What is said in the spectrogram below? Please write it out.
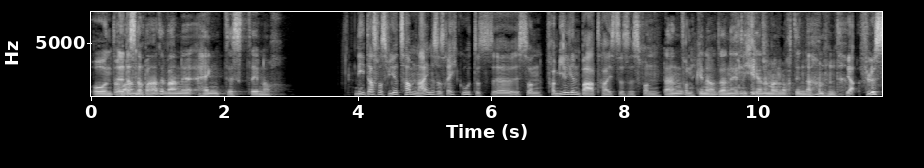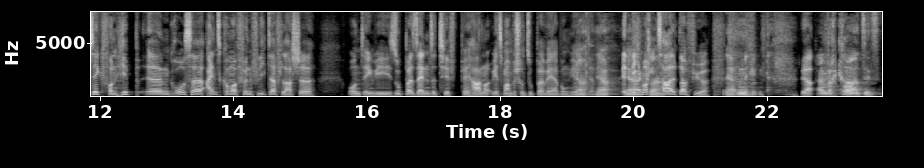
Und, äh, das an der Badewanne hängt es dennoch. Nee, das, was wir jetzt haben, nein, das ist recht gut. Das äh, ist so ein Familienbad, heißt es. Ist von, dann, von, genau, dann hätte ich Hip. gerne mal noch den Namen. Ja, flüssig von Hip, äh, eine große 1,5 Liter Flasche und irgendwie super sensitive pH. Jetzt machen wir schon super Werbung hier ja, wieder. Ne? Ja, Wenn ja, nicht mal klar. bezahlt dafür. Ja, nee. ja. Einfach gratis.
